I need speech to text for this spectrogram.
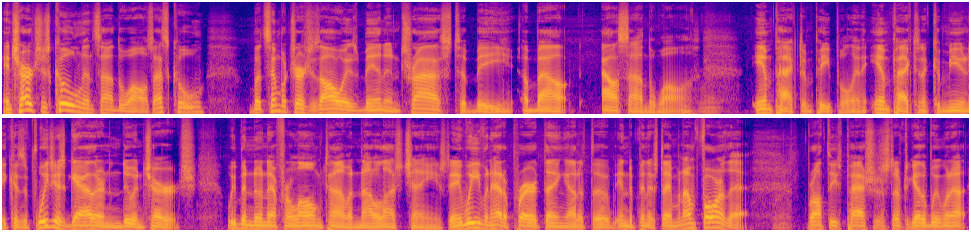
and church is cool inside the walls. That's cool. But Simple Church has always been and tries to be about outside the walls impacting people and impacting the community. Because if we just gathering and doing church, we've been doing that for a long time and not a lot's changed. And we even had a prayer thing out at the Independence Stadium. I'm for that. Brought these pastors and stuff together. We went out.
